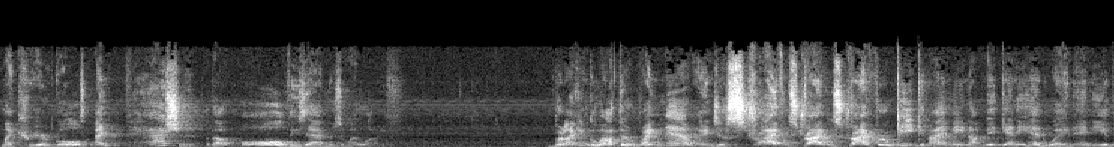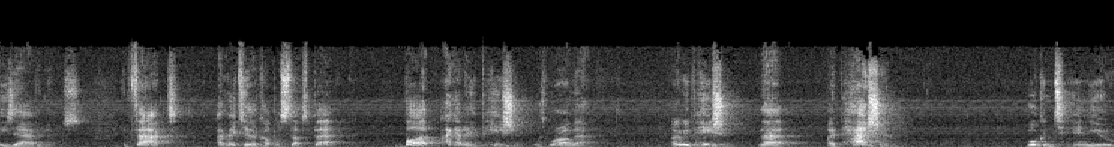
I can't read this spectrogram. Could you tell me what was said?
my career goals. I'm passionate about all these avenues of my life. But I can go out there right now and just strive and strive and strive for a week, and I may not make any headway in any of these avenues. In fact, I may take a couple steps back. But I gotta be patient with where I'm at. I gotta be patient that my passion will continue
